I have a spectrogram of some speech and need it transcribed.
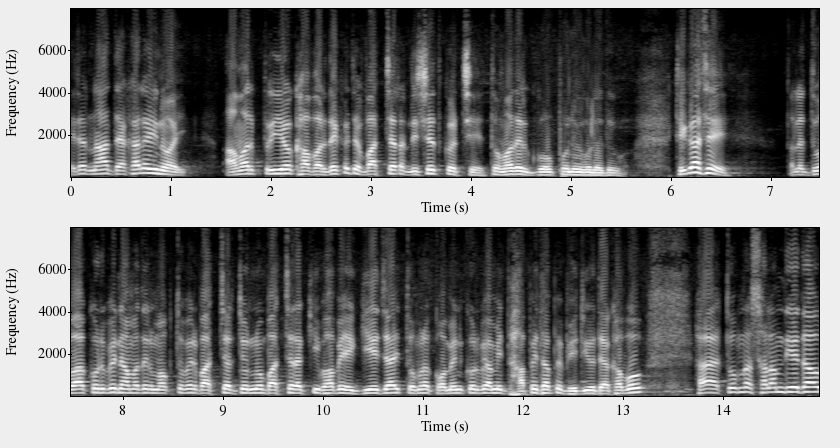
এটা না দেখালেই নয়। আমার প্রিয় খাবার, দেখেছ? বাচ্চারা নিষেধ করছে, তোমাদের গোপনে বলে দেবো। ঠিক আছে? তাহলে দোয়া করবেন আমাদের মক্তবের বাচ্চার জন্য। বাচ্চারা কীভাবে এগিয়ে যায়, তোমরা কমেন্ট করবে, আমি ধাপে ধাপে ভিডিও দেখাবো। হ্যাঁ তোমরা সালাম দিয়ে দাও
